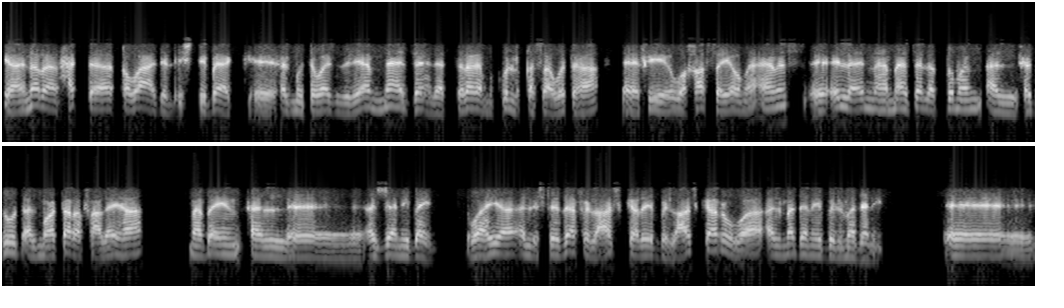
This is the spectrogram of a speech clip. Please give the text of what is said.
يعني نرى حتى قواعد الاشتباك آه، المتواجده اليوم ما زالت رغم كل قساوتها آه، في وخاصة يوم أمس إلا أنها ما زالت ضمن الحدود المعترف عليها ما بين الجانبين. وهي الاستهداف العسكري بالعسكر والمدني بالمدني. آه،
